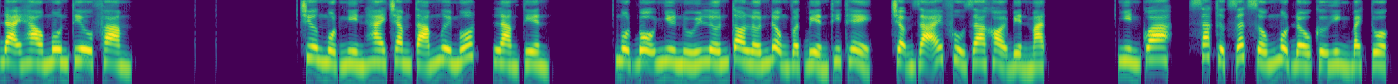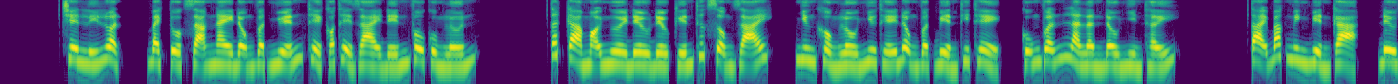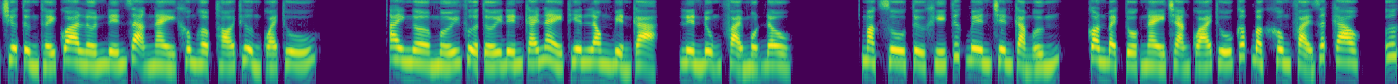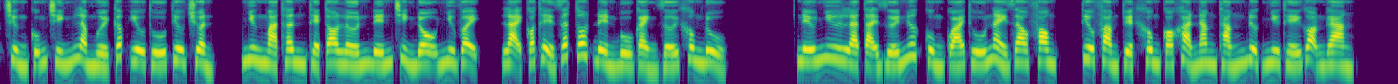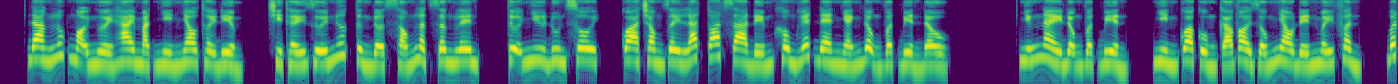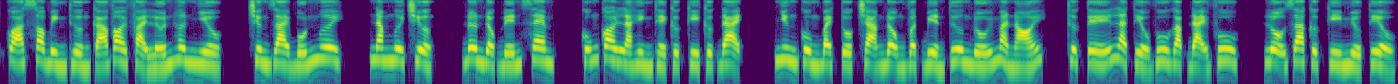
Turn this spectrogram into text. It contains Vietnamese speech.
Đại hào môn tiêu phàm. chương 1281, làm tiền. Một bộ như núi lớn to lớn động vật biển thi thể, chậm rãi phủ ra khỏi biển mặt. Nhìn qua, xác thực rất giống một đầu cự hình bạch tuộc. Trên lý luận, bạch tuộc dạng này động vật nhuyễn thể có thể dài đến vô cùng lớn. Tất cả mọi người đều đều kiến thức rộng rãi, nhưng khổng lồ như thế động vật biển thi thể, cũng vẫn là lần đầu nhìn thấy. Tại Bắc Minh biển cả, đều chưa từng thấy qua lớn đến dạng này không hợp thói thường quái thú. Ai ngờ mới vừa tới đến cái này thiên long biển cả, liền đụng phải một đầu. Mặc dù từ khí tức bên trên cảm ứng, con bạch tuộc này trạng quái thú cấp bậc không phải rất cao, ước chừng cũng chính là 10 cấp yêu thú tiêu chuẩn, nhưng mà thân thể to lớn đến trình độ như vậy, lại có thể rất tốt đền bù cảnh giới không đủ. Nếu như là tại dưới nước cùng quái thú này giao phong, tiêu phàm tuyệt không có khả năng thắng được như thế gọn gàng. Đang lúc mọi người hai mặt nhìn nhau thời điểm, chỉ thấy dưới nước từng đợt sóng lật dâng lên, tựa như đun sôi, qua trong giây lát toát ra đếm không hết đen nhánh động vật biển đầu. Những này động vật biển, nhìn qua cùng cá voi giống nhau đến mấy phần, bất quá so bình thường cá voi phải lớn hơn nhiều, chừng dài 40, 50 trượng, đơn độc đến xem, cũng coi là hình thể cực kỳ cực đại, nhưng cùng bạch tuộc trạng động vật biển tương đối mà nói, thực tế là tiểu vu gặp đại vu, lộ ra cực kỳ miểu tiểu.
